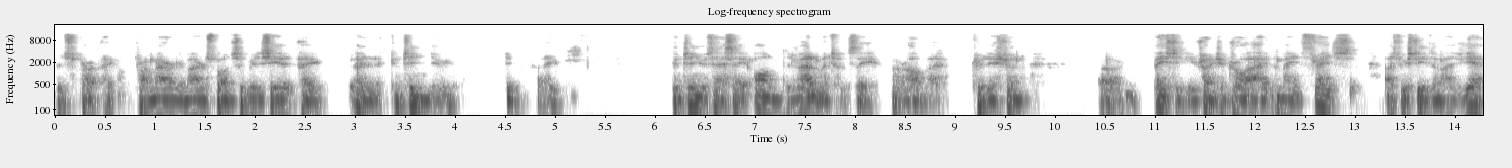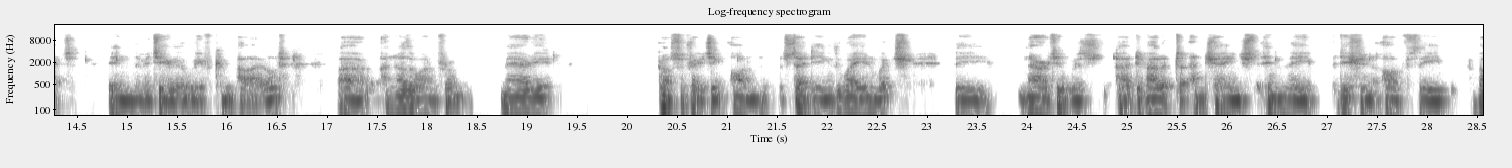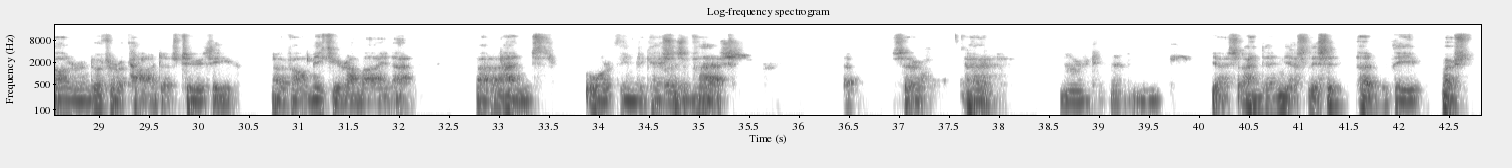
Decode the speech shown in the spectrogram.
which is primarily my responsibility, a, a continuing a continuous essay on the development of the Rama tradition, uh, basically trying to draw out the main threads as we see them as yet in the material we've compiled. Uh, another one from Mary, concentrating on studying the way in which the narrative was uh, developed and changed in the addition of the Bala and Uttarakandas to the uh, Valmiki Ramayana. Uh, and all of the implications of that. So, uh, yes, and then yes, this is uh, the most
